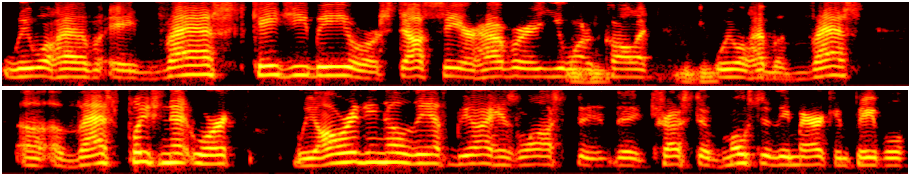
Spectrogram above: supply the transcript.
we will have a vast KGB or Stasi or however you want to mm-hmm. call it. Mm-hmm. We will have a vast, uh, a vast police network. We already know the FBI has lost the, the trust of most of the American people.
